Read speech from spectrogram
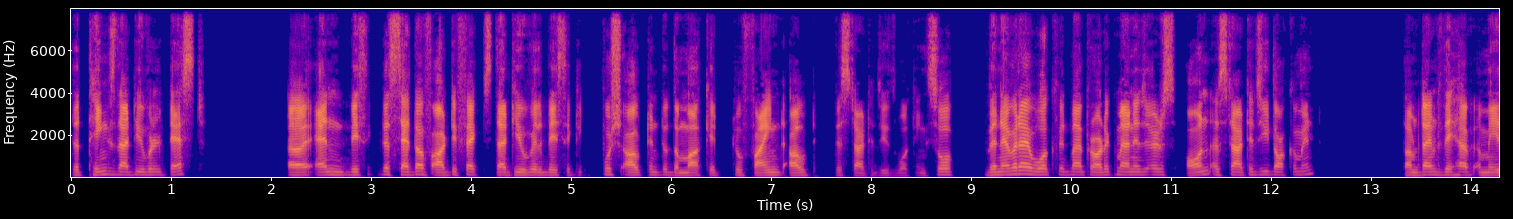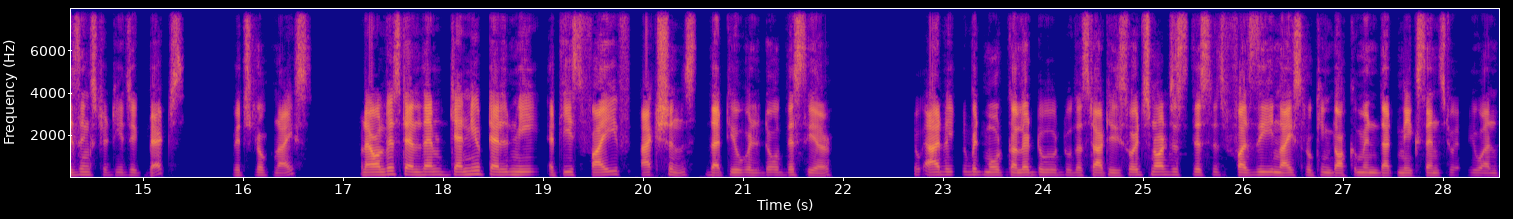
the things that you will test, uh, and basically the set of artifacts that you will basically push out into the market to find out the strategy is working. So whenever I work with my product managers on a strategy document, Sometimes they have amazing strategic bets, which look nice. But I always tell them, can you tell me at least five actions that you will do this year to add a little bit more color to, to the strategy? So it's not just this is fuzzy, nice looking document that makes sense to everyone.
